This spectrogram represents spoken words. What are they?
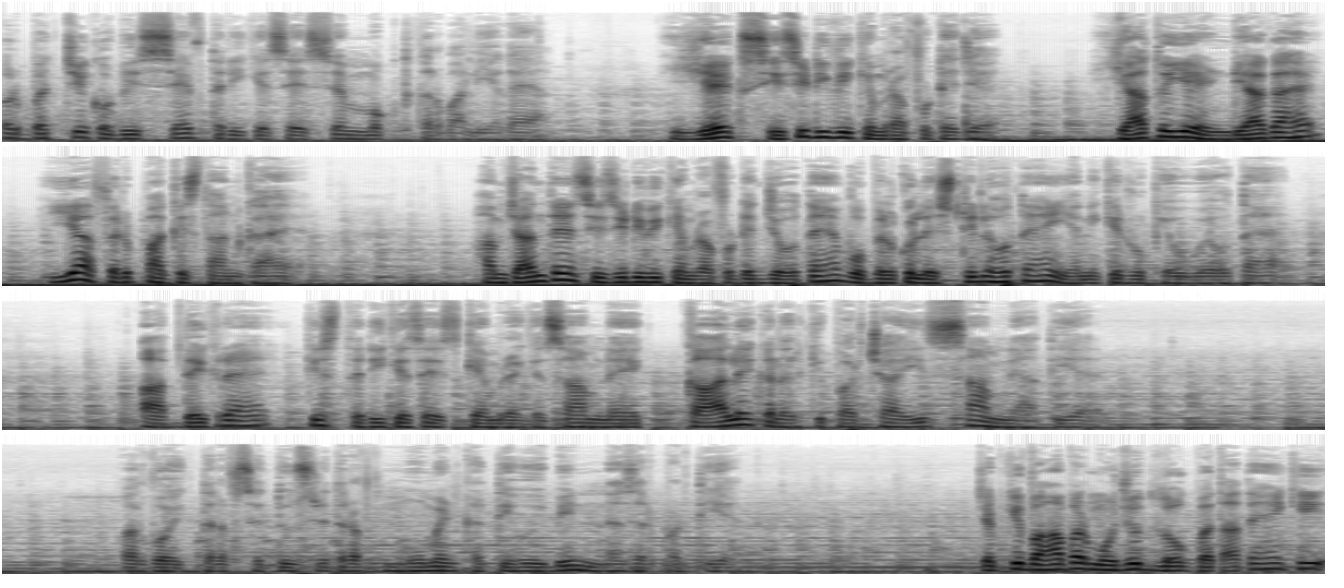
और बच्चे को भी सेफ़ तरीके से इससे मुक्त करवा लिया गया। यह एक सीसीटीवी कैमरा फुटेज है। या तो ये इंडिया का है या फिर पाकिस्तान का है। हम जानते हैं सीसीटीवी कैमरा फुटेज जो होते हैं, वो बिल्कुल स्टिल होते हैं, यानी कि रुके हुए होते हैं। आप देख रहे हैं किस तरीके से इस कैमरे के सामने एक काले कलर की परछाई सामने आती है। और वो एक तरफ़ से दूसरी तरफ़ मूवमेंट करती हुई भी नज़र पड़ती है। जबकि वहाँ पर मौजूद लोग बताते हैं कि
